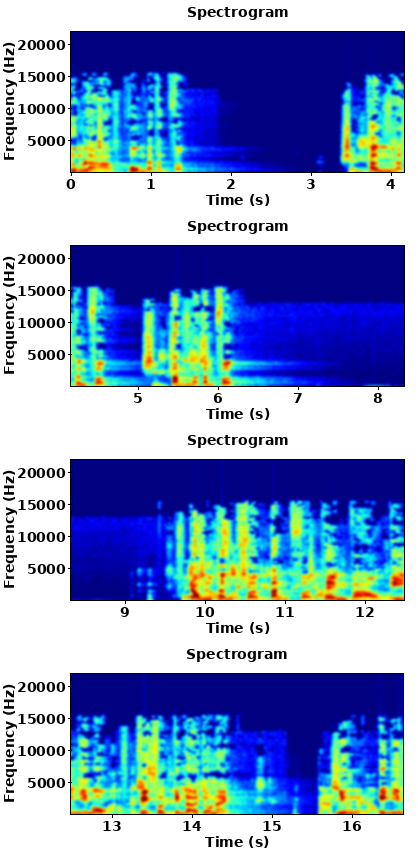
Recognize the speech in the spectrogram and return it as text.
đúng là vốn đã thành phật. Thân là thân phật, tánh là tánh phật. Trong thân phật tánh phật thêm vào ý nhiễm ô. phiền phức chính là ở chỗ này. Nhưng ý nhiễm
